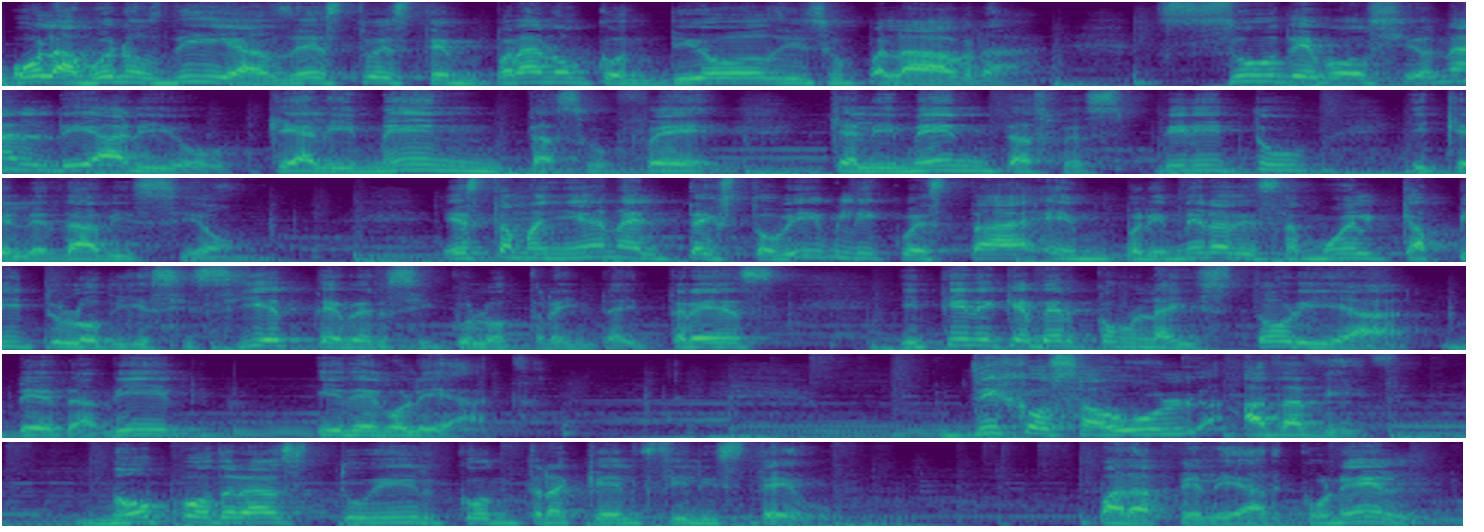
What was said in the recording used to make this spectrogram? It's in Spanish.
Hola, buenos días. Esto es Temprano con Dios y su palabra. Su devocional diario que alimenta su fe, que alimenta su espíritu y que le da visión. Esta mañana el texto bíblico está en 1 Samuel capítulo 17 versículo 33 y tiene que ver con la historia de David y de Goliat. Dijo Saúl a David, no podrás tú ir contra aquel filisteo para pelear con él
